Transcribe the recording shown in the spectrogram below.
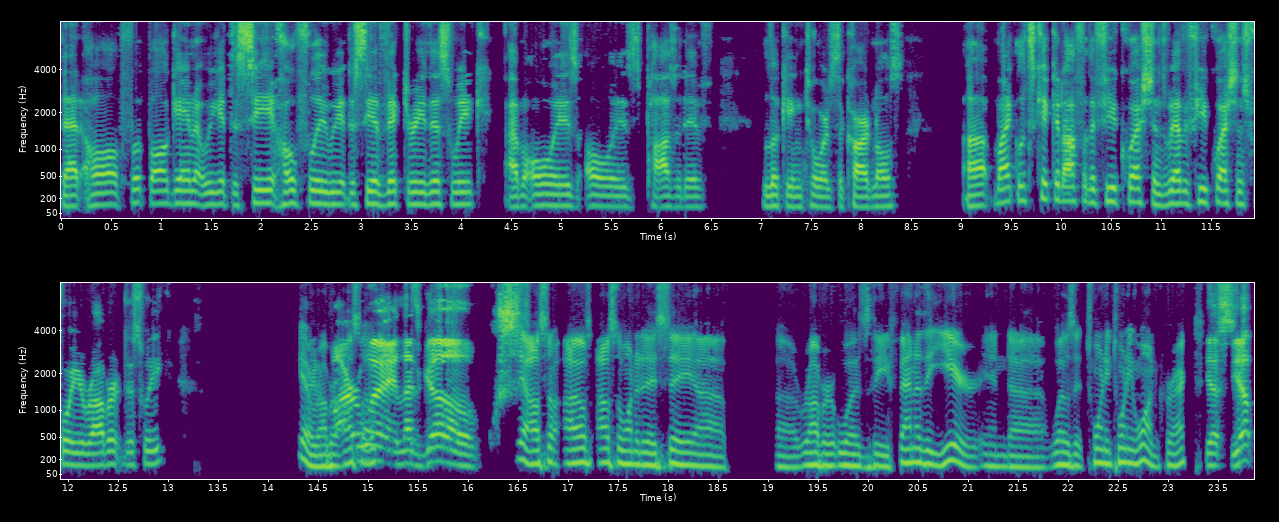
that whole football game that we get to see. Hopefully, we get to see a victory this week. I'm always, always positive, looking towards the Cardinals. Uh, Mike, let's kick it off with a few questions. We have a few questions for you, Robert, this week. Yeah, Robert. Fire also- away. Let's go. Yeah. Also, I I also wanted to say, uh, uh, Robert was the fan of the year in uh, what was it, 2021? Correct? Yes. Yep.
